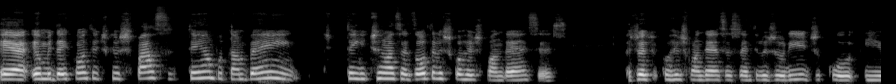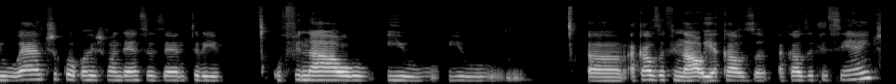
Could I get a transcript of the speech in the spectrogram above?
é, eu me dei conta de que o espaço e tempo também tem, tinham essas outras correspondências, as correspondências entre o jurídico e o ético, correspondências entre o final e o, e o a, causa final e a causa, a causa eficiente,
